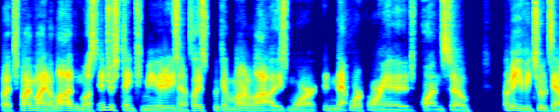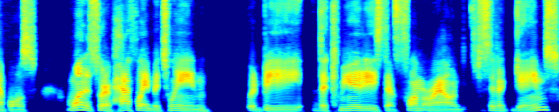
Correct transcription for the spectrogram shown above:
But to my mind, a lot of the most interesting communities and a place we can learn a lot are these more network oriented ones. So let me give you two examples. One that's sort of halfway in between would be the communities that form around specific games.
